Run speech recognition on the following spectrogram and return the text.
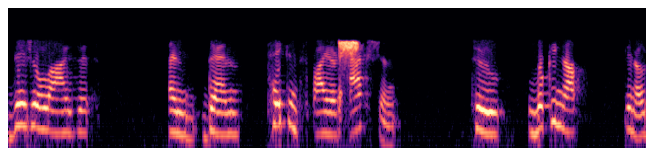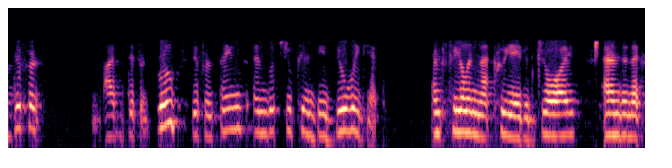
visualize it, and then take inspired action to looking up, you know, different uh, different groups, different things in which you can be doing it. and feeling that creative joy. And the next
